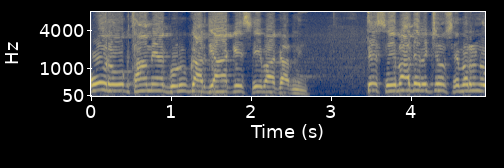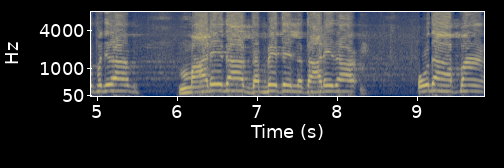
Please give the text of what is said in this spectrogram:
ਉਹ ਰੋਕਥਾਮ ਆ ਗੁਰੂ ਘਰ ਜਾ ਕੇ ਸੇਵਾ ਕਰਨੀ। ਤੇ ਸੇਵਾ ਦੇ ਵਿੱਚੋਂ ਸਿਮਰਨ ਉਪਜਦਾ, ਮਾੜੇ ਦਾ, ਦੱਬੇ ਤੇ ਲਤਾੜੇ ਦਾ, ਉਹਦਾ ਆਪਾਂ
